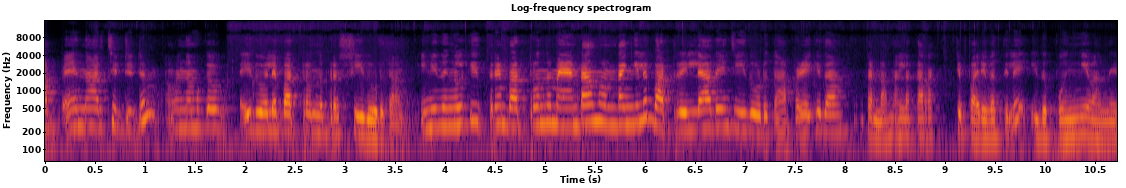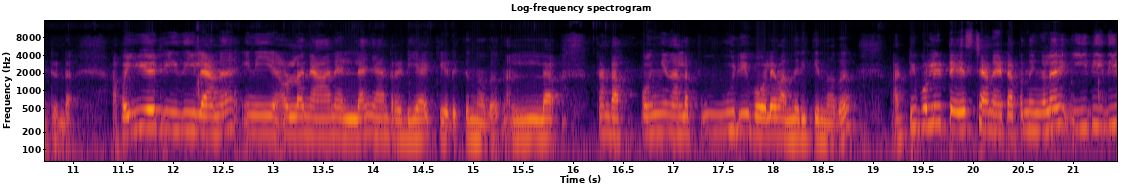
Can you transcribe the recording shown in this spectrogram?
അപ്പ മറിച്ചിട്ടിട്ടും നമുക്ക് ഇതുപോലെ ബട്ടർ ഒന്ന് ബ്രഷ് ചെയ്ത് കൊടുക്കണം ഇനി നിങ്ങൾക്ക് ഇത്രയും ബട്ടർ ഒന്നും വേണ്ടാന്നുണ്ടെങ്കിൽ ബട്ടർ ഇല്ലാതെയും ചെയ്ത് കൊടുക്കാം. അപ്പോഴേക്ക് ഇതാ കണ്ട നല്ല കറക്റ്റ് പരുവത്തിൽ ഇത് പൊങ്ങി വന്നിട്ടുണ്ട്. അപ്പോൾ ഈ ഒരു രീതിയിലാണ് ഇനി ഉള്ള ഞാനെല്ലാം ഞാൻ റെഡിയാക്കി എടുക്കുന്നത്. നല്ല കണ്ട പൊങ്ങി നല്ല പൂരി പോലെ വന്നിരിക്കുന്നത്. അടിപൊളി ടേസ്റ്റാണ് കേട്ടോ. അപ്പം നിങ്ങൾ ഈ രീതി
